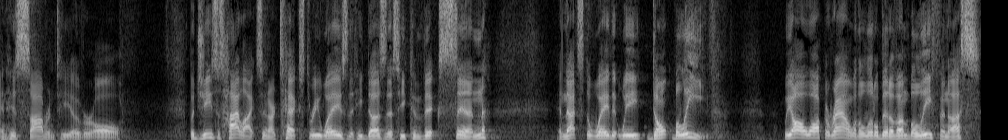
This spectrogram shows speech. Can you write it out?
and His sovereignty over all. But Jesus highlights in our text three ways that He does this. He convicts sin, and that's the way that we don't believe. We all walk around with a little bit of unbelief in us.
